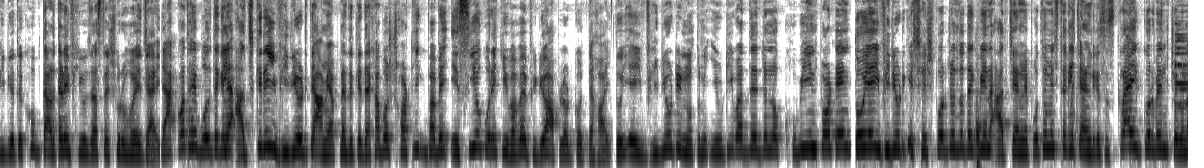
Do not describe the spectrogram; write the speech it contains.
ভিডিওতে খুব তাড়াতাড়ি ভিউজ আসতে শুরু হয়ে যায়। এক কথায় বলতে গেলে আজকের এই ভিডিওটিতে আমি আপনাদেরকে দেখাবো সঠিকভাবে এসিও করে কীভাবে ভিডিও আপলোড করতে হয়। তো এই ভিডিওটি নতুন ইউটিউবারদের জন্য খুবই ইম্পর্টেন্ট তো এই ভিডিওটিকে শেষ পর্যন্ত দেখবেন আর চ্যানেলে প্রথম এসে থাকলে চ্যানেলটিকে সাবস্ক্রাইব করবেন। চলুন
